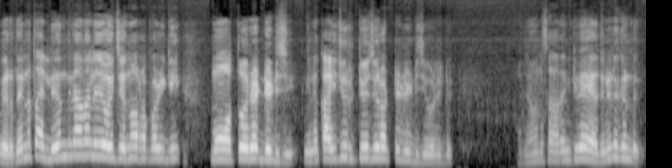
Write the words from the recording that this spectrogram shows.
വെറുതെ എന്നെ തല്ലി എന്തിനാന്നല്ലേ ചോദിച്ചെന്ന് പറഞ്ഞപ്പോഴേക്ക് മുഖത്ത് ഒരു അടി അടിച്ച് ഇങ്ങനെ കൈ ചുരുട്ടി വെച്ച് ഒരു ഒറ്റ അടി അടിച്ച് വേണ്ടിയിട്ട് ഞാൻ പറഞ്ഞു സാറേ എനിക്ക് വേദന എടുക്കുന്നുണ്ട്.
